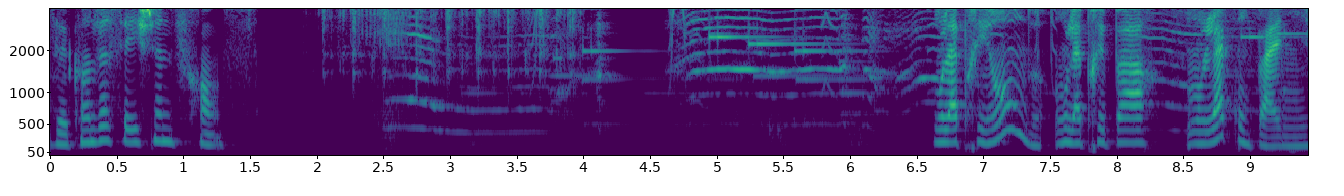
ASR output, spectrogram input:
The Conversation France. On l'appréhende, on la prépare, on l'accompagne.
